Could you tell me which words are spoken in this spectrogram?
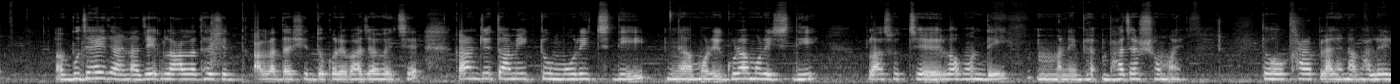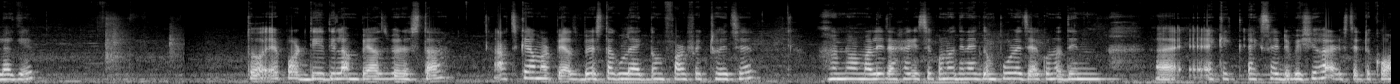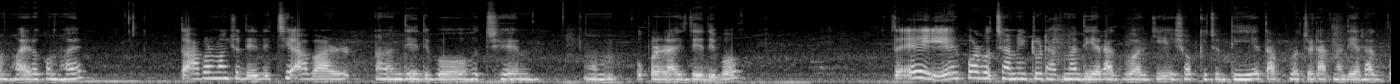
বোঝাই যায় না যে এগুলো আলাদা সেদ্ধ আলাদা সেদ্ধ করে ভাজা হয়েছে। কারণ যেহেতু আমি একটু মরিচ দিই মরিচ গুঁড়া মরিচ দিই প্লাস হচ্ছে লবণ দিই মানে ভাজার সময়। তো খারাপ লাগে না, ভালোই লাগে। তো এরপর দিয়ে দিলাম পেঁয়াজ বেরেস্তা। আজকে আমার পেঁয়াজ বেরেস্তাগুলো একদম পারফেক্ট হয়েছে। নর্মালি দেখা গেছে কোনো দিন একদম পুড়ে যায় কোনো দিন এক এক এক সাইডে বেশি হয় আর এক সাইডে কম হয়, এরকম হয়। তো আবার মাংস দিয়ে দিচ্ছি, আবার দিয়ে দিব হচ্ছে উপরে রাইস দিয়ে দিব। তো এই, এরপর হচ্ছে আমি একটু ঢাকনা দিয়ে রাখব আর কি, এই সব কিছু দিয়ে তারপর হচ্ছে ঢাকনা দিয়ে রাখব।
